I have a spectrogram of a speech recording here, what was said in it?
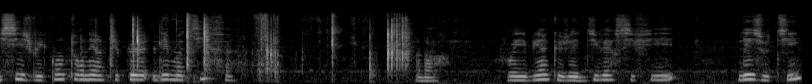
ici, je vais contourner un petit peu les motifs. Alors, vous voyez bien que j'ai diversifié les outils.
